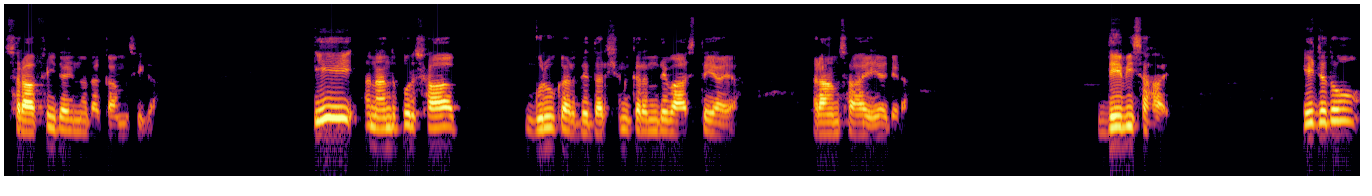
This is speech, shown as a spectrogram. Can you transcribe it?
ਸਰਾਫੀ ਦਾ ਇਹਨਾਂ ਦਾ ਕੰਮ ਸੀਗਾ। ਇਹ ਆਨੰਦਪੁਰ ਸਾਹਿਬ ਗੁਰੂ ਘਰ ਦੇ ਦਰਸ਼ਨ ਕਰਨ ਦੇ ਵਾਸਤੇ ਆਇਆ। ਰਾਮ ਸਹਾਇ ਹੈ ਜਿਹੜਾ। ਦੇਵੀ ਸਹਾਇ ਇਹ ਜਦੋਂ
